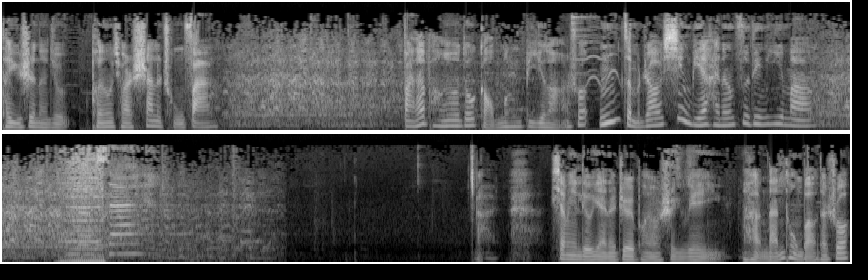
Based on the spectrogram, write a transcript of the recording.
他于是呢就朋友圈删了重发，把他朋友都搞懵逼了，说：嗯，怎么着，性别还能自定义吗？”下面留言的这位朋友是一位啊男同胞，他说：“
